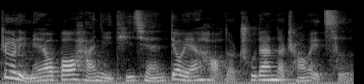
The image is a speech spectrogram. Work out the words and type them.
这个里面要包含你提前调研好的出单的长尾词。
